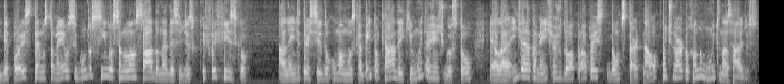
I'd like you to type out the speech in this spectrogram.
E depois temos também o segundo single sendo lançado né, desse disco, que foi Physical. Além de ter sido uma música bem tocada e que muita gente gostou, ela indiretamente ajudou a própria Don't Start Now a continuar tocando muito nas rádios.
